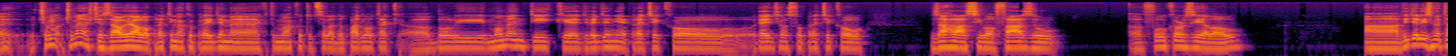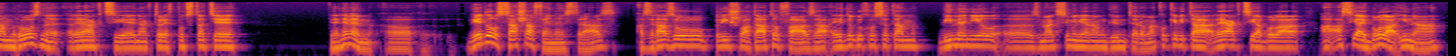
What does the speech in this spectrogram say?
Eh, čo, čo ma ešte zaujalo, predtým ako prejdeme k tomu, ako to celé dopadlo, tak uh, boli momenty, keď vedenie pretekov, riaditeľstvo pretekov zahlásilo fázu full course yellow a videli sme tam rôzne reakcie, na ktoré v podstate, ja neviem, Viedol Saša Fenestras a zrazu prišla táto fáza a jednoducho sa tam vymenil e, s Maximilianom Günterom. Ako keby tá reakcia bola, a asi aj bola iná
